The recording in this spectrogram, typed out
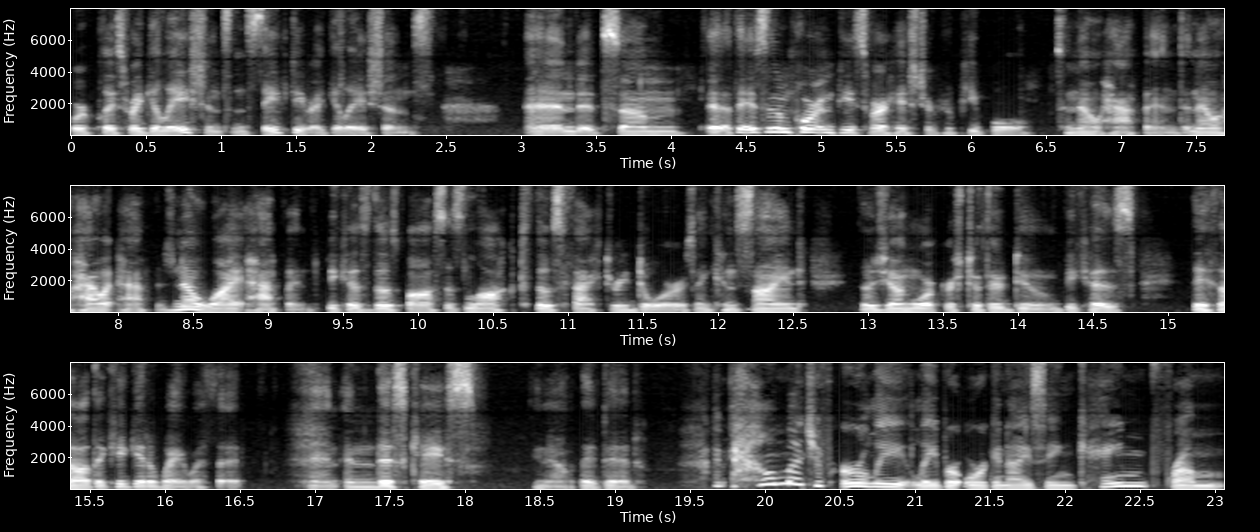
workplace regulations and safety regulations and it's um it's an important piece of our history for people to know happened to know how it happened to know why it happened because those bosses locked those factory doors and consigned those young workers to their doom because they thought they could get away with it and in this case you know they did how much of early labor organizing came from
